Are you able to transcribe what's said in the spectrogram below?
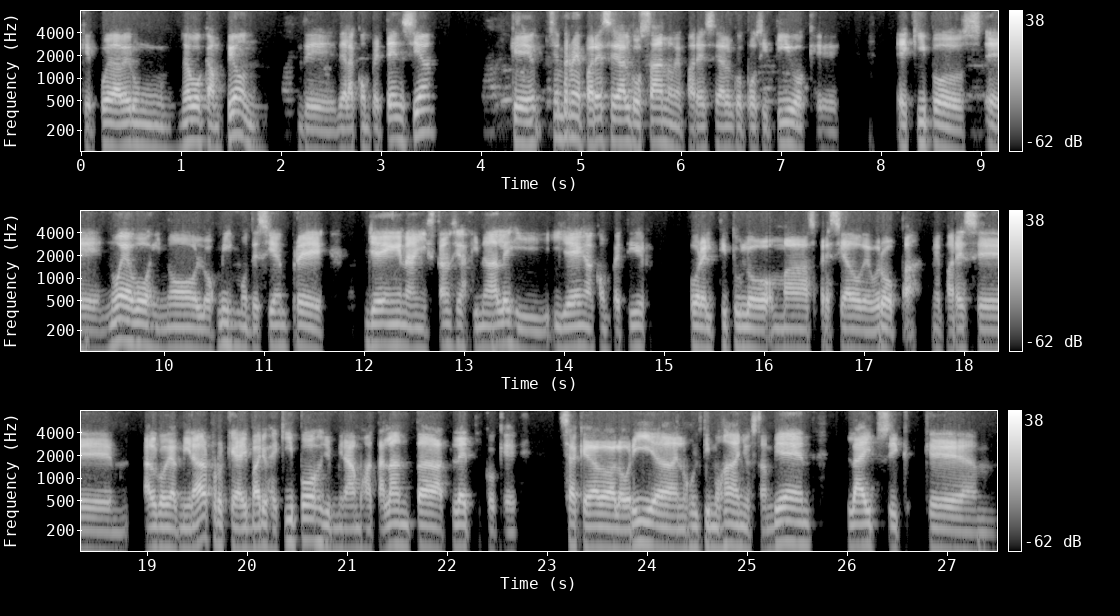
que pueda haber un nuevo campeón de, la competencia, que siempre me parece algo sano, me parece algo positivo, que equipos eh, nuevos y no los mismos de siempre lleguen a instancias finales y, lleguen a competir por el título más preciado de Europa. Me parece algo de admirar porque hay varios equipos, miramos Atalanta, Atlético, que se ha quedado a la orilla en los últimos años también, Leipzig, que um,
